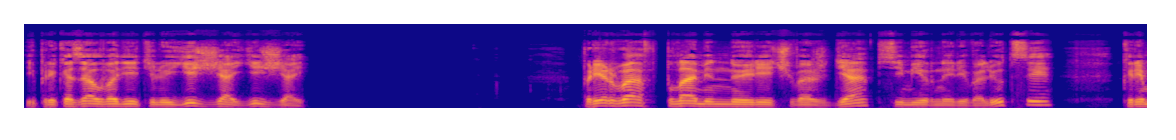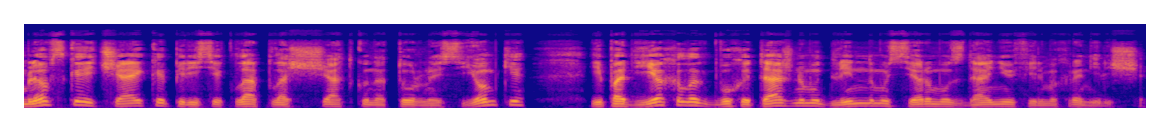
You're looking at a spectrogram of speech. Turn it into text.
и приказал водителю «Езжай, езжай!». Прервав пламенную речь вождя всемирной революции, кремлевская чайка пересекла площадку натурной съемки и подъехала к двухэтажному длинному серому зданию фильмохранилища.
